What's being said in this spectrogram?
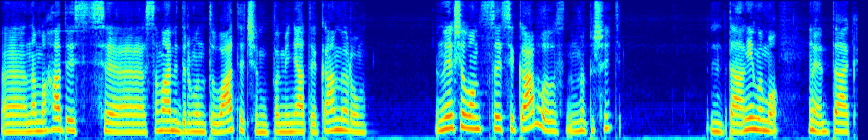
е, намагатись е, сама відремонтувати чи поміняти камеру. Ну, якщо вам це цікаво, напишіть, Так. знімемо. Так,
